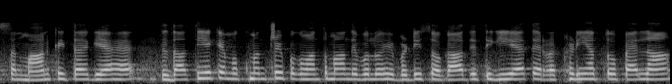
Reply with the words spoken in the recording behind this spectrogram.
ਸਨਮਾਨ ਕੀਤਾ ਗਿਆ ਹੈ ਤੇ ਦੱਸਦੀ ਹੈ ਕਿ ਮੁੱਖ ਮੰਤਰੀ ਭਗਵੰਤ ਮਾਨ ਦੇ ਵੱਲੋਂ ਇਹ ਵੱਡੀ ਸੌਗਾਤ ਦਿੱਤੀ ਗਈ ਹੈ ਤੇ ਰੱਖੜੀਆਂ ਤੋਂ ਪਹਿਲਾਂ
